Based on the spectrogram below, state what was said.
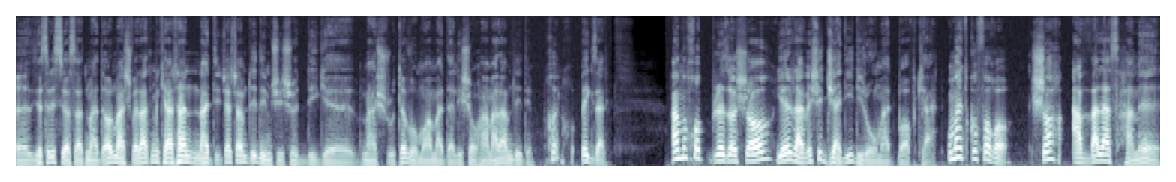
یه سری سیاستمدار مشورت می‌کردن. نتیجهش هم دیدیم چی شد دیگه. مشروطه و محمد علی شاه همه هم دیدیم. خیلی خب بگذاریم. اما خب رضا شاه یه روش جدیدی رو اومد باب کرد. اومد گفت آقا شاه اول از همه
